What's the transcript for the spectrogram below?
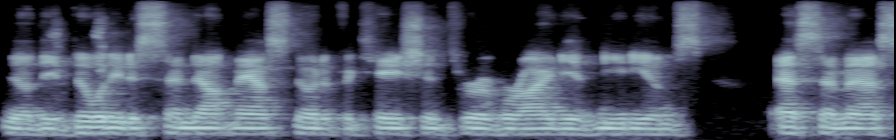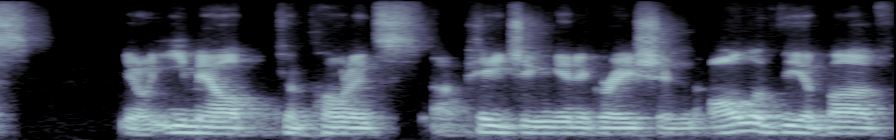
You know, the ability to send out mass notification through a variety of mediums, SMS, you know, email components, uh, paging integration, all of the above.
